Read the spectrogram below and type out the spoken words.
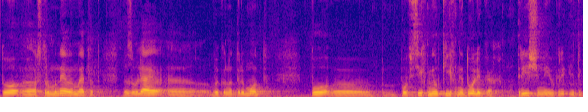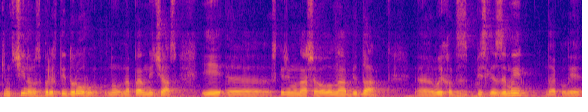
то е, струменевий метод дозволяє е, виконати ремонт по, е, по всіх мілких недоліках, тріщини, і таким чином зберегти дорогу ну, на певний час. І, е, скажімо, наша головна біда е, виход після зими, да, коли е,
